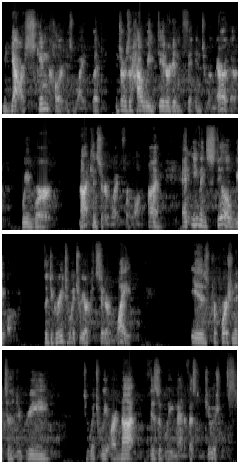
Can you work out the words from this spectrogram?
I mean, yeah, our skin color is white, but in terms of how we did or didn't fit into America, we were not considered white for a long time. And even still, we the degree to which we are considered white is proportionate to the degree to which we are not visibly manifesting Jewishness.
